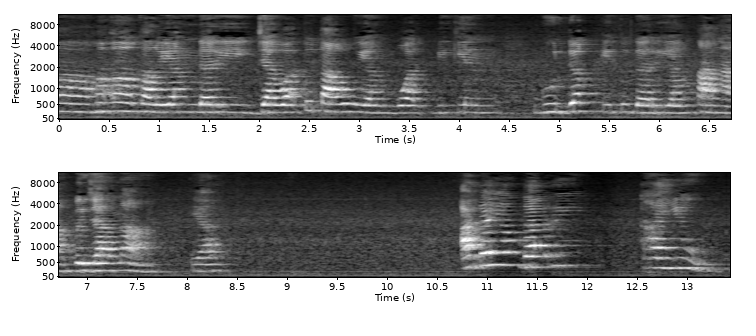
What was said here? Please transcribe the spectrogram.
uh, uh, uh, kalau yang dari Jawa tuh tahu yang buat bikin gudeg itu dari yang tanah bejana ya. Ada yang dari kayu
